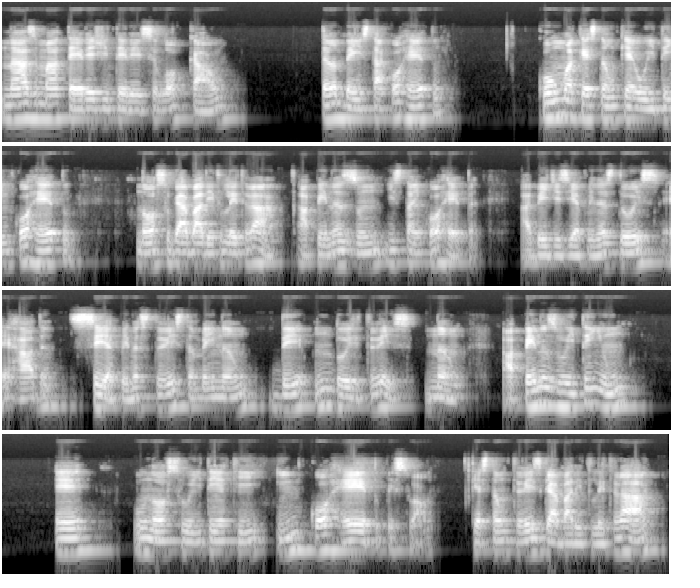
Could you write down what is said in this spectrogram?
nas matérias de interesse local também está correto. Como a questão que é o item incorreto, nosso gabarito letra A, apenas 1 está incorreta. A B dizia apenas 2, errada. C, apenas 3, também não. D, 1, 2 e 3, não. Apenas o item 1 é o nosso item aqui incorreto, pessoal. Questão 3, gabarito letra A.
